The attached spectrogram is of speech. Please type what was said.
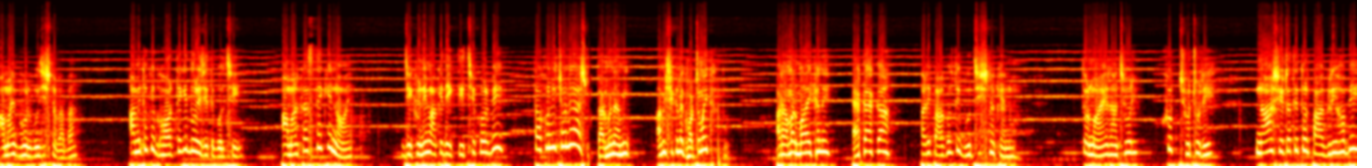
আমায় ভুল বুঝিস না বাবা। আমি তোকে ঘর থেকে দূরে যেতে বলছি। আমার কাছ থেকে নয়। যেখানে মাকে দেখতে ইচ্ছে করবে তখনই চলে আসবে তার মানে আমি আমি সেখানে ঘর জমাই থাকব? আর আমার মা এখানে একা একা আরে পাগল তুই বুঝছিস না কেন? তোর মায়ের আঁচল খুব ছোট রে। না সেটাতে তোর পাগড়ি হবে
